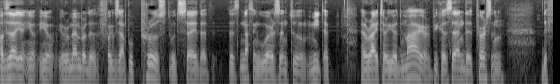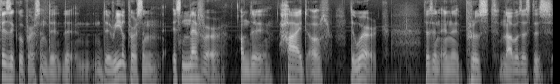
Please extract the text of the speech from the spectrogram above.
although you, you you you remember that for example proust would say that there's nothing worse than to meet a a writer you admire because then the person the physical person the the the real person is never on the height of the work. There's in, in a Proust novel, there's this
